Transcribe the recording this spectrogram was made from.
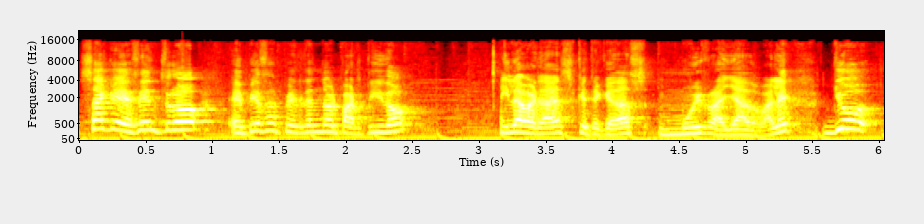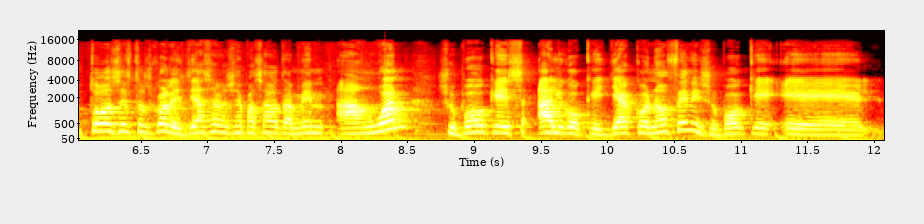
saque de centro, empiezas perdiendo el partido y la verdad es que te quedas muy rayado, ¿vale? Yo todos estos goles ya se los he pasado también a Anwan Supongo que es algo que ya conocen y supongo que eh,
